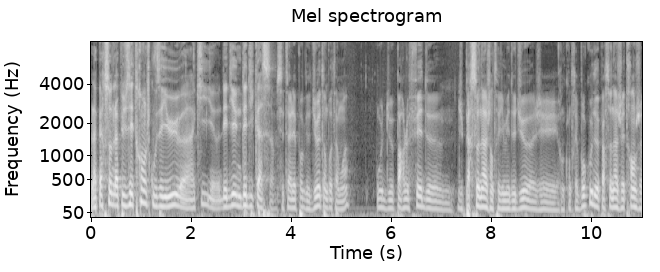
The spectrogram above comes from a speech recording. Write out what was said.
La personne la plus étrange que vous ayez eue, à qui euh, dédier une dédicace C'était à l'époque de Dieu est un pote à moi où de, par le fait de, du personnage entre guillemets de Dieu, j'ai rencontré beaucoup de personnages étranges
